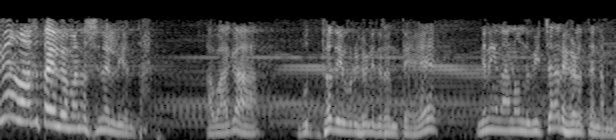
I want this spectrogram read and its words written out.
ಏನು ಆಗ್ತಾ ಇಲ್ವೇ ಮನಸ್ಸಿನಲ್ಲಿ? ಅಂತ. ಆವಾಗ ಬುದ್ಧದೇವರು ಹೇಳಿದ್ರಂತೆ, ನಿನಗೆ ನಾನೊಂದು ವಿಚಾರ ಹೇಳ್ತೇನಮ್ಮ.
